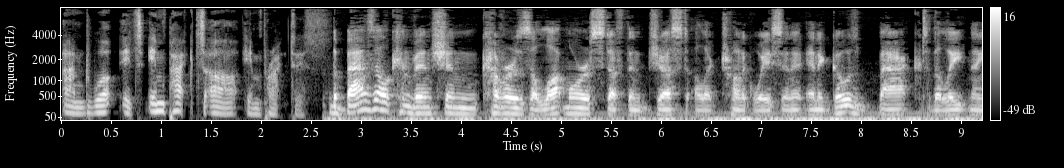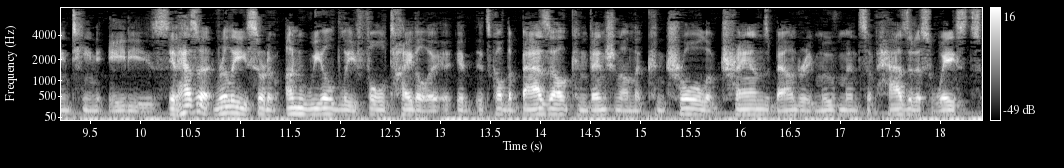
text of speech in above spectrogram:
and what its impacts are in practice? The Basel Convention covers a lot more stuff than just electronic waste, and it, and it goes back to the late 1980s. It has a really sort of unwieldy full title. It, it, it's called the Basel Convention on the Control of Transboundary Movements of Hazardous Wastes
